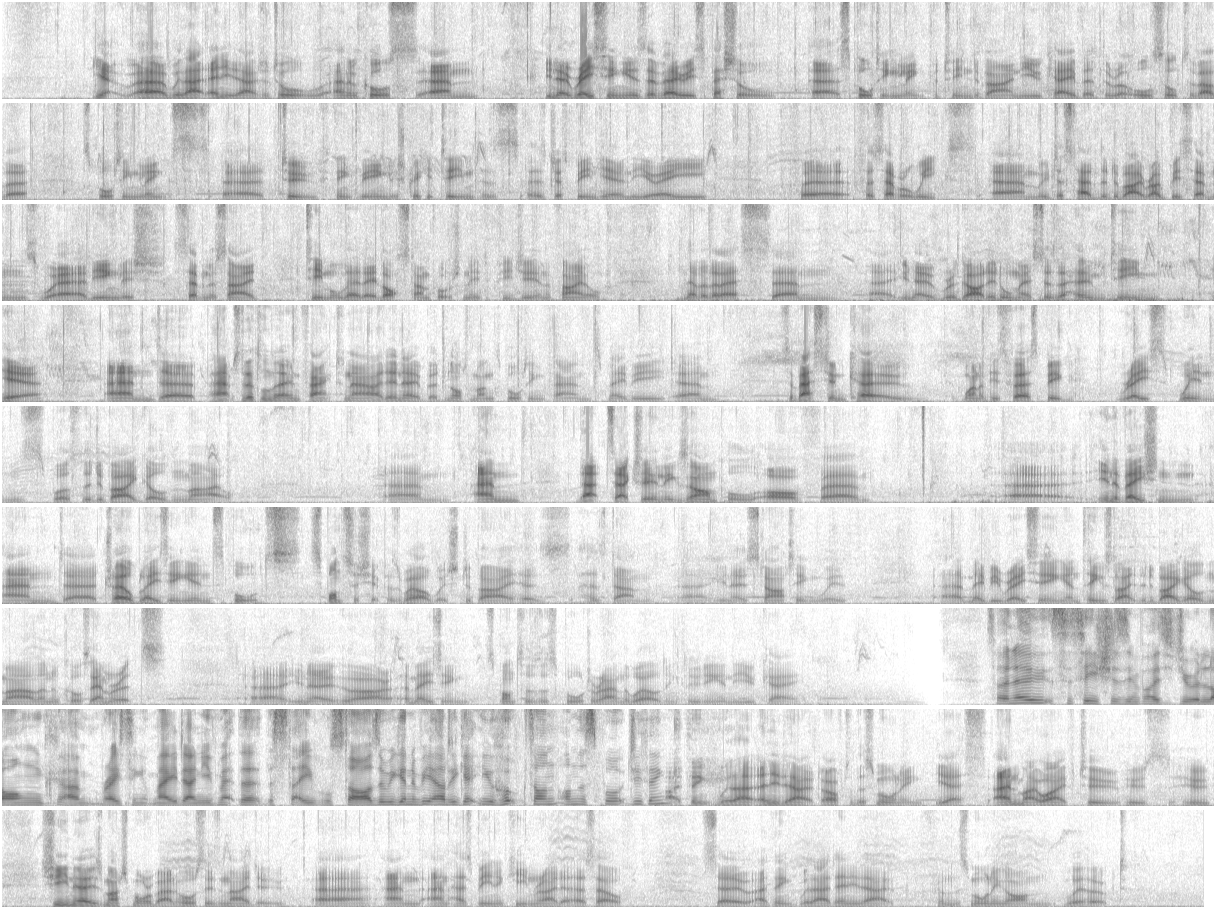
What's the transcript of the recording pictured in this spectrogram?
Yeah, uh, without any doubt at all. And of course, um, you know, racing is a very special uh, sporting link between Dubai and the UK, but there are all sorts of other sporting links uh, too. I think the English cricket team has, has just been here in the UAE for, for several weeks. Um, we've just had the Dubai Rugby Sevens where the English seven-a-side team, although they lost unfortunately to Fiji in the final, nevertheless, um, uh, you know, regarded almost as a home team here. And uh, perhaps little known fact now, I don't know, but not among sporting fans maybe, um, Sebastian Coe, one of his first big race wins was the Dubai Golden Mile. Um, and that's actually an example of um, innovation and uh, trailblazing in sports sponsorship as well, which Dubai has, has done, uh, you know, starting with uh, maybe racing and things like the Dubai Golden Mile and of course Emirates, uh, you know, who are amazing sponsors of sport around the world, including in the UK. So I know Satish has invited you along um, racing at Meydan. You've met the, the stable stars. Are we going to be able to get you hooked on, on the sport, do you think? I think without any doubt after this morning, yes. And my wife too, who's, who she knows much more about horses than I do uh, and, and has been a keen rider herself. So I think without any doubt from this morning on, we're hooked.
